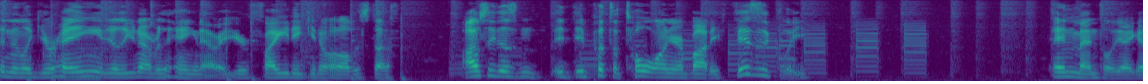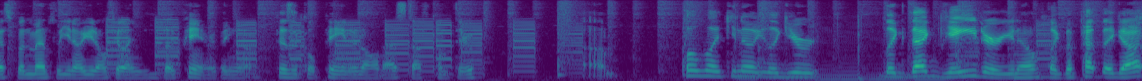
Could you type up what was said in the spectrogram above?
and then like you're hanging you're not really hanging out right you're fighting you know all this stuff obviously doesn't it, it puts a toll on your body physically and mentally i guess but mentally you know you don't feel any like pain or anything you know physical pain and all that stuff come through um but like you know you like you're like that gator you know like the pet they got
